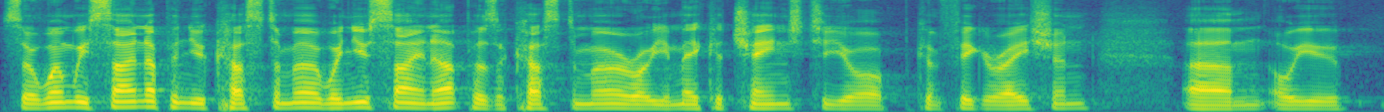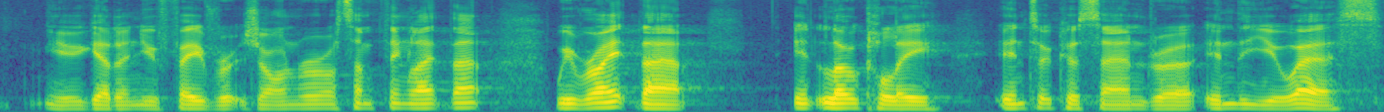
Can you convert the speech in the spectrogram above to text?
So when we sign up a new customer, when you sign up as a customer or you make a change to your configuration um, or you, you get a new favorite genre or something like that, we write that it locally into Cassandra in the US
